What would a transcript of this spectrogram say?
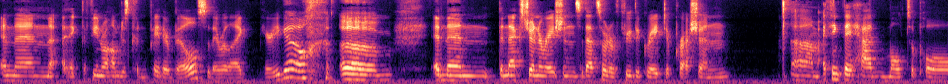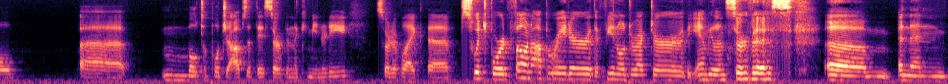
And then I think the funeral home just couldn't pay their bill, so they were like, "Here you go." um, and then the next generation, so that's sort of through the Great Depression. Um, I think they had multiple uh, multiple jobs that they served in the community sort of like the switchboard phone operator, the funeral director, the ambulance service, um, and then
